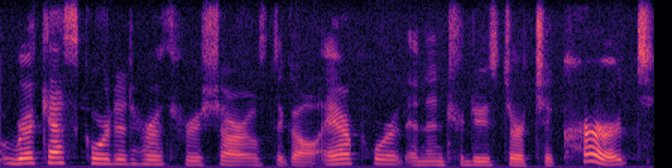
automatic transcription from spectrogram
Rick escorted her through Charles de Gaulle Airport and introduced her to Kurt,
